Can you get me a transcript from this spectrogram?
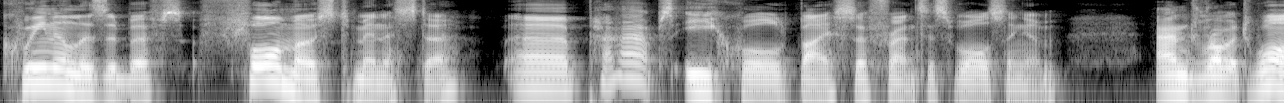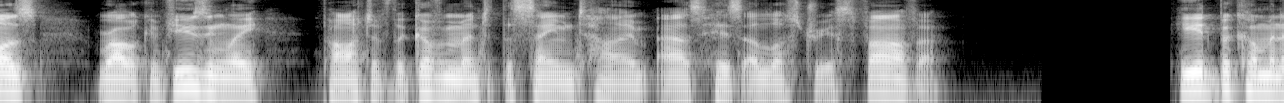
Queen Elizabeth's foremost minister, uh, perhaps equalled by Sir Francis Walsingham, and Robert was, rather confusingly, part of the government at the same time as his illustrious father. He had become an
